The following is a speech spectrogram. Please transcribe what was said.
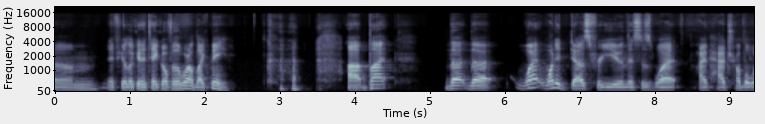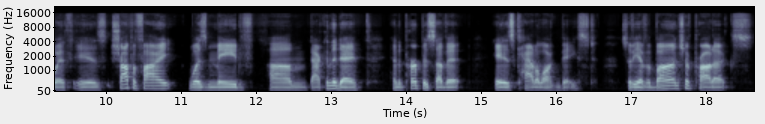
um, if you're looking to take over the world like me. uh, but the the what what it does for you, and this is what I've had trouble with, is Shopify was made um, back in the day, and the purpose of it is catalog based. So if you have a bunch of products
